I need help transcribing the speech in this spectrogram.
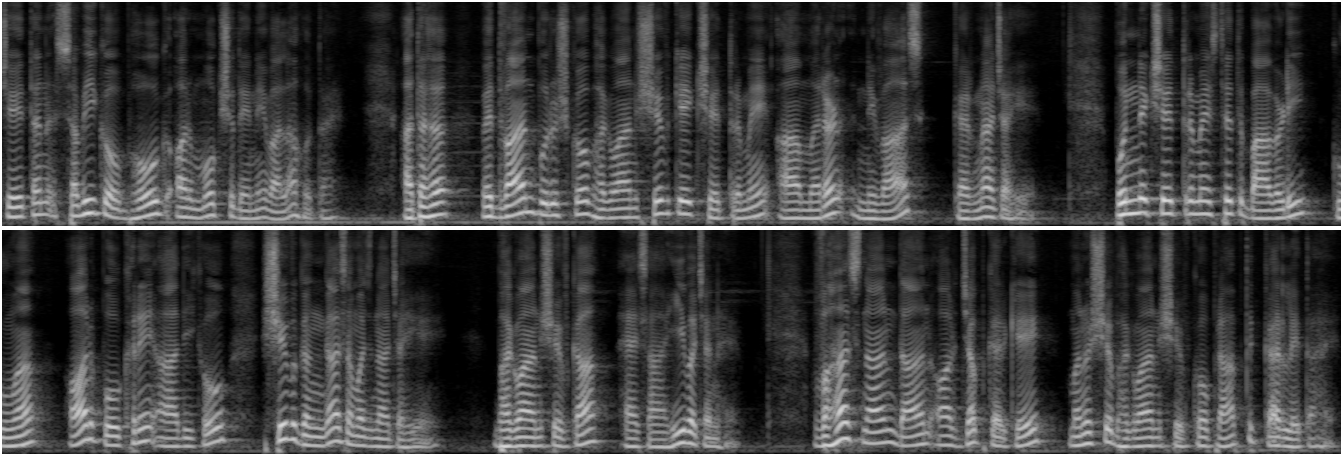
चेतन सभी को भोग और मोक्ष देने वाला होता है। अतः विद्वान पुरुष को भगवान शिव के क्षेत्र में आमरण निवास करना चाहिए। पुण्य क्षेत्र में स्थित बावड़ी, कुआँ और पोखरे आदि को शिव गंगा समझना चाहिए। भगवान शिव का ऐसा ही वचन है। वहाँ स्नान, दान और जप करके मनुष्य भगवान शिव को प्राप्त कर लेता है।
